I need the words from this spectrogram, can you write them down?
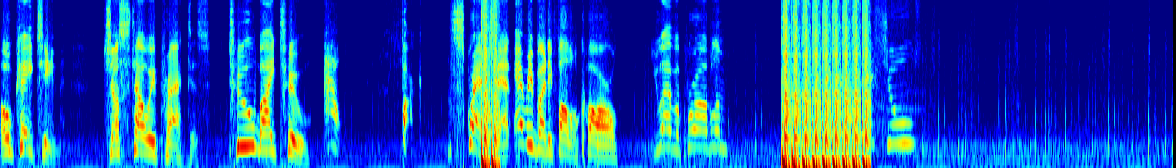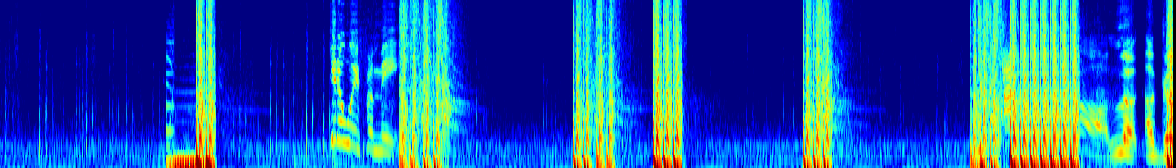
Okay, team. Just how we practice. Two by two. Ow! Fuck! Scratch that. Everybody follow Carl. You have a problem? Issues? Get away from me! Oh, look, a good.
